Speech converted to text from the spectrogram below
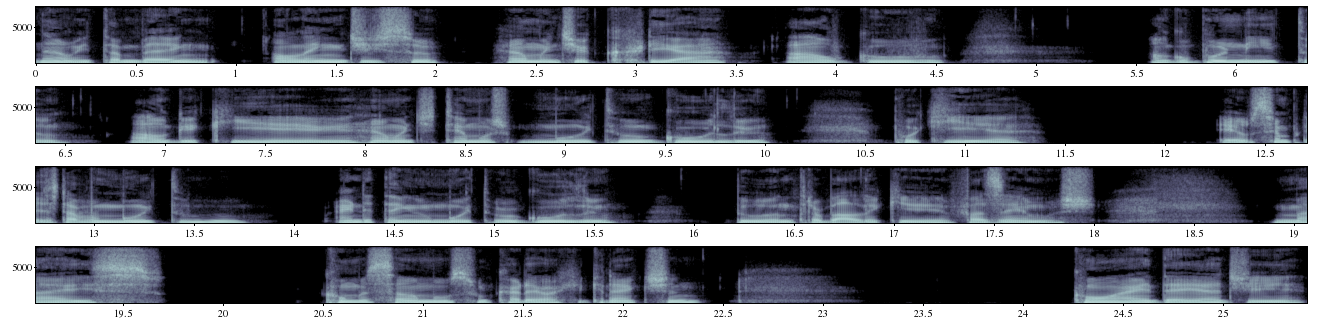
Não, e também, além disso, realmente criar algo algo bonito, algo que realmente temos muito orgulho, porque eu sempre estava muito, ainda tenho muito orgulho do trabalho que fazemos. Mas começamos o Karaoke Connection com a ideia de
